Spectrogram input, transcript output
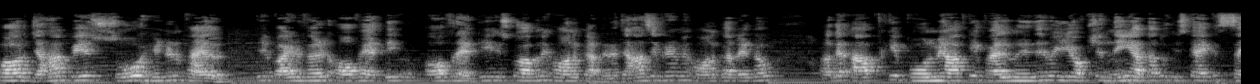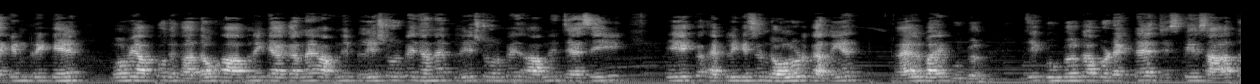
और जहाँ पे शो हिडन फ़ाइल ये वाइड फ़ाइल ऑफ़ रहती ऑफ़ रहती है, इसको आपने ऑन कर देना जहाँ से फ्रेंड मैं ऑन कर लेता हूँ अगर आपके फ़ोन में, आपके फ़ाइल मैनेजर में ये ऑप्शन नहीं आता तो इसका एक सेकेंड ट्रिक है, वो मैं आपको दिखाता हूँ। आपने क्या करना है? आपने प्ले स्टोर पे जाना है। प्ले स्टोर पे आपने जैसे ही एक एप्लीकेशन डाउनलोड करनी है फ़ाइल बाय गूगल ये गूगल का प्रोडक्ट है, जिसके साथ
